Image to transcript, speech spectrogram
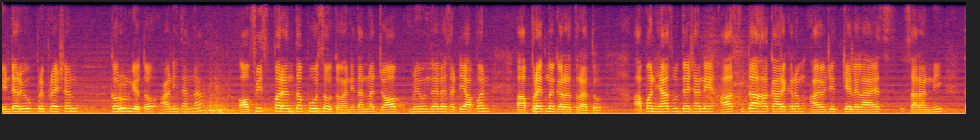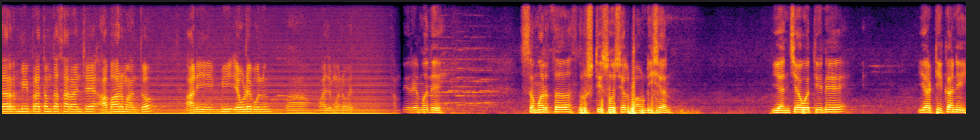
इंटरव्ह्यू प्रिपरेशन करून घेतो आणि त्यांना ऑफिसपर्यंत पोचवतो आणि त्यांना जॉब मिळवून देण्यासाठी आपण प्रयत्न करत राहतो. आपण ह्याच उद्देशाने आजसुद्धा हा कार्यक्रम आयोजित केलेला आहे सरांनी. तर मी प्रथमतः सरांचे आभार मानतो आणि मी एवढे बोलून माझे मनोवेत रेमध्ये समर्थ दृष्टी सोशल फाउंडेशन यांच्या वतीने या ठिकाणी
